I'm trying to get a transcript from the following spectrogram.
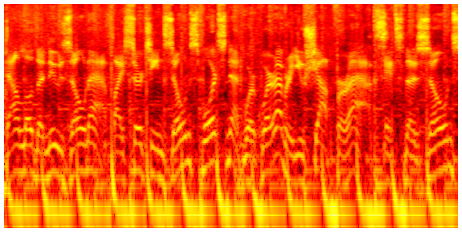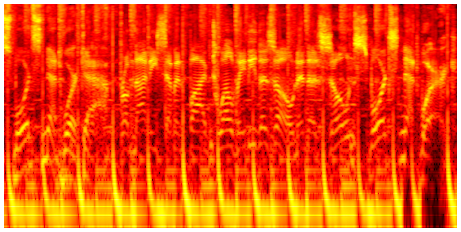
Download the new Zone app by searching Zone Sports Network wherever you shop for apps. It's the Zone Sports Network app from 97.5 1280 The Zone and the Zone Sports Network.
